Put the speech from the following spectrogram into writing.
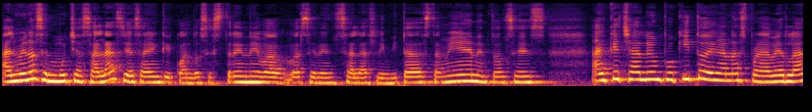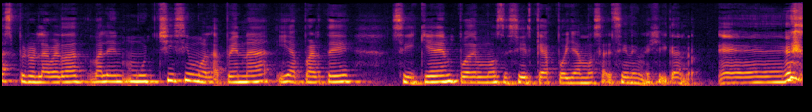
al menos en muchas salas, ya saben que cuando se estrene va, va a ser en salas limitadas también, entonces hay que echarle un poquito de ganas para verlas, pero la verdad valen muchísimo la pena y aparte si quieren podemos decir que apoyamos al cine mexicano. Eh...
